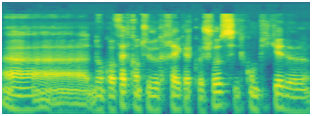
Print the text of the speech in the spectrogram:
Euh, donc en fait, quand tu veux créer quelque chose, c'est compliqué de.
